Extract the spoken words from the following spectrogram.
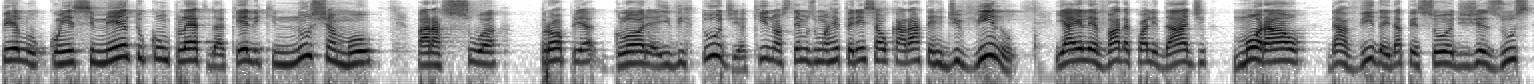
pelo conhecimento completo daquele que nos chamou para a sua própria glória e virtude. Aqui nós temos uma referência ao caráter divino e à elevada qualidade moral da vida e da pessoa de Jesus,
